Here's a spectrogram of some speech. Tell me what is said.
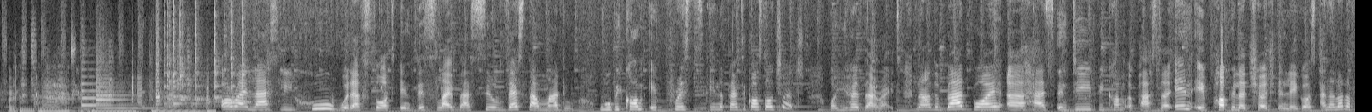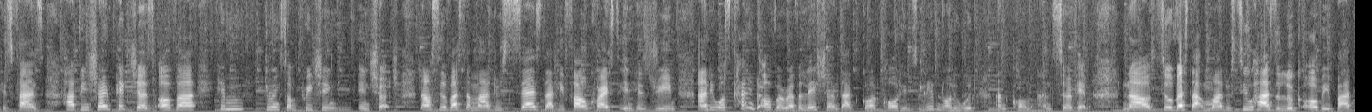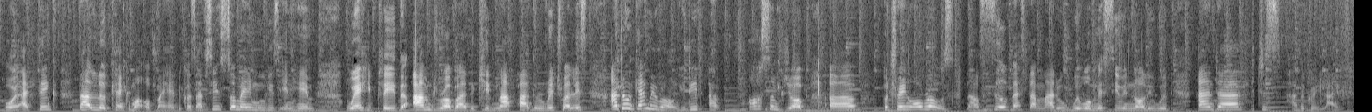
Thank you. Alright, lastly, who would have thought in this life that Sylvester Madu will become a priest in a Pentecostal church? Well, you heard that right. Now, the bad boy uh, has indeed become a pastor in a popular church in Lagos, and a lot of his fans have been sharing pictures of uh, him doing some preaching in church. Now, Sylvester Madu says that he found Christ in his dream, and it was kind of a revelation that God called him to leave Nollywood and come and serve him. Now, Sylvester Madu still has the look of a bad boy. I think that look can come out of my head because I've seen so many movies in him where he played the armed robber, the kidnapper, the ritualist, and don't get me wrong, he did an awesome job uh, portraying all roles. Now, Sylvester Madu, we will miss you in Nollywood and uh, just have a great life.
